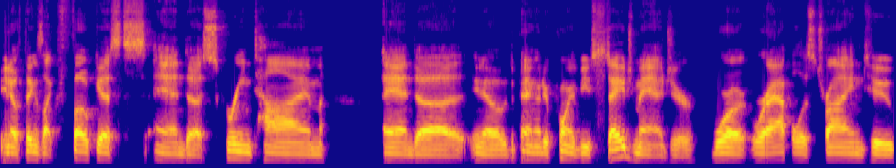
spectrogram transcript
you know things like focus and uh, screen time and uh, you know depending on your point of view stage manager where, where apple is trying to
